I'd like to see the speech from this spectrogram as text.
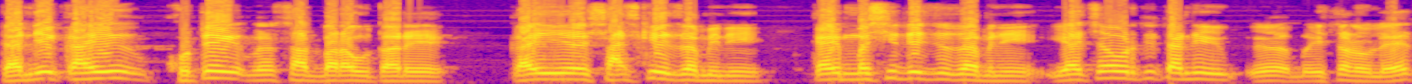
त्यांनी काही खोटे सातबारा उतारे काही शासकीय जमिनी काही मशिदीच्या जमिनी याच्यावरती त्यांनी चढवलेत चढवले आहेत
